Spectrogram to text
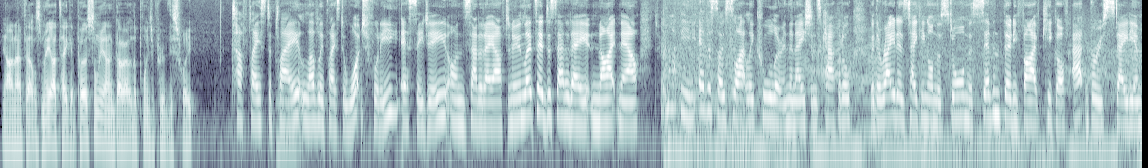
You know, I know if that was me, I'd take it personally, and I'd go out with a point to prove this week tough place to play, lovely place to watch footy, SCG, on Saturday afternoon. Let's head to Saturday night now. It might be ever so slightly cooler in the nation's capital with the Raiders taking on the Storm, the 7.35 kickoff at Bruce Stadium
